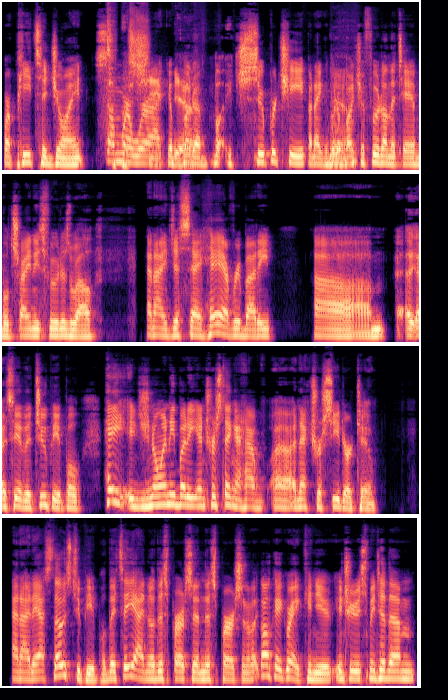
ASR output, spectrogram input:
or pizza joint somewhere where I could put a bu- super cheap and I could put Yeah. a bunch of food on the table, Chinese food as well. And I just say, hey, everybody. Um, I I say the two people, hey, do you know anybody interesting? I have uh, an extra seat or two. And I'd ask those two people. They'd say, yeah, I know this person, this person. I'm like, okay, great. Can you introduce me to them?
